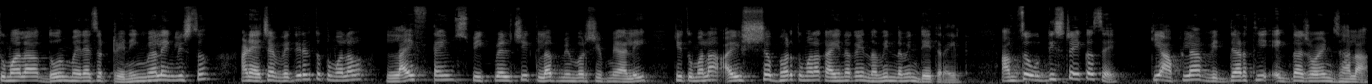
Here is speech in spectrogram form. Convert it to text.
तुम्हाला दोन महिन्याचं ट्रेनिंग मिळालं इंग्लिशचं. आणि याच्या व्यतिरिक्त तुम्हाला लाईफ टाईम स्पीकवेलची क्लब मेंबरशिप मिळाली जी तुम्हाला आयुष्यभर तुम्हाला काही ना काही नवीन नवीन देत राहील. आमचं उद्दिष्ट एकच आहे की आपला विद्यार्थी एकदा जॉईन झाला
